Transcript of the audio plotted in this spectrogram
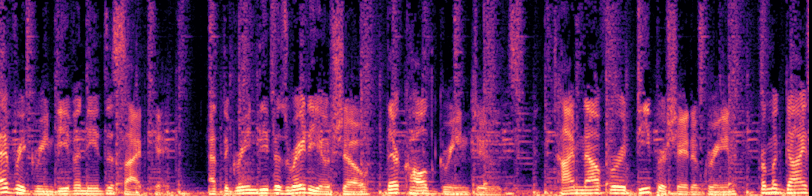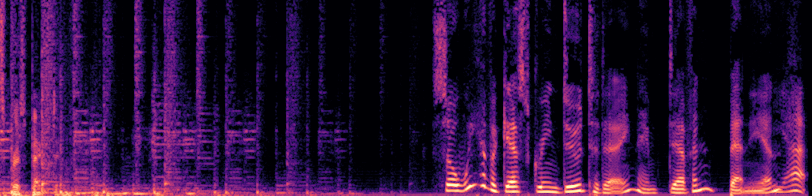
Every Green Diva needs a sidekick. At the Green Divas radio show, they're called Green Dudes. Time now for a deeper shade of green from a guy's perspective. So we have a guest green dude today named Devan Bennion. Yes.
